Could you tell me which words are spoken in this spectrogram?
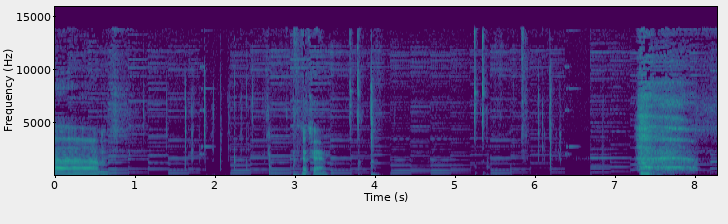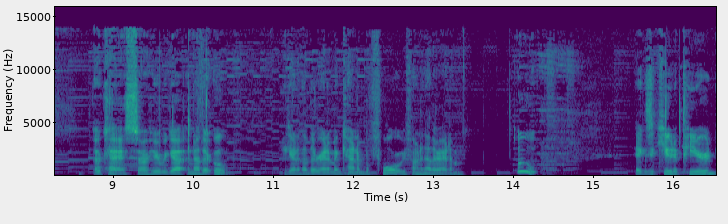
Um. Okay. okay, so here we got another. Oh, we got another random encounter before we found another item. Ooh! Exeggcute appeared.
